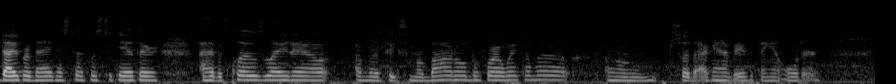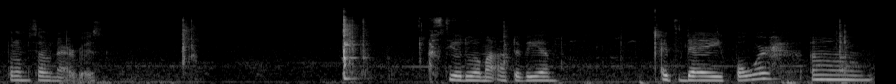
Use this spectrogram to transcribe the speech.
diaper bag and stuff was together. I have his clothes laid out. I'm gonna fix him a bottle before I wake him up, um, so that I can have everything in order. But I'm so nervous. Still doing my Optavia. It's day four. Um,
